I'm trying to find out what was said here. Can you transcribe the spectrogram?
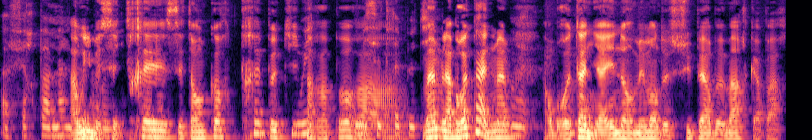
à faire pas mal Ah de oui, mais c'est très c'est encore très petit par rapport oui, c'est très à petit. même la Bretagne, même. Ouais. En Bretagne, il y a énormément de superbes marques à part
